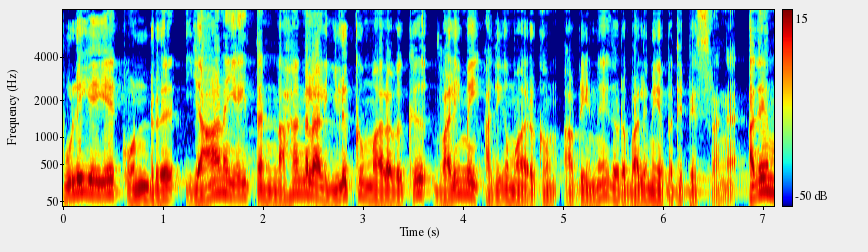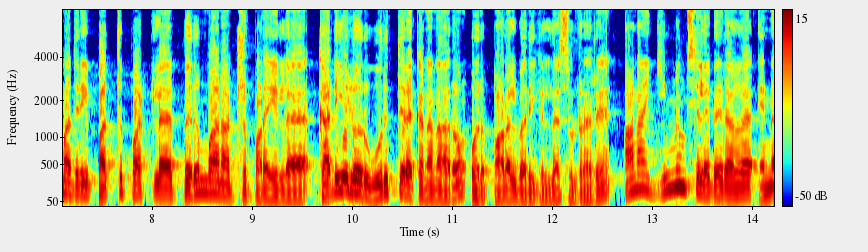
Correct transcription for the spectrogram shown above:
புலியையே கொன்று யானையை யானையை தன் நகங்களால் இழுக்கும் அளவுக்கு வலிமை அதிகமா இருக்கும் அப்படின்னு இதோட வலிமையை பத்தி பேசுறாங்க. அதே மாதிரி பத்து பாட்டுல பெரும்பானாற்று படையில கடியலூர் உருத்திர கணனாரும் ஒரு பாடல் வரிகள்ல சொல்றாரு. ஆனா இன்னும் சில பேரால என்ன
